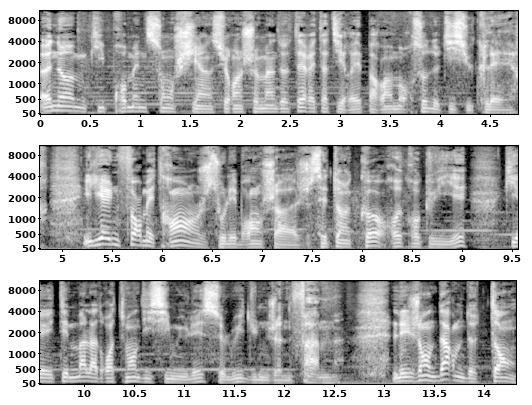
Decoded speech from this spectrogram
Un homme qui promène son chien sur un chemin de terre est attiré par un morceau de tissu clair. Il y a une forme étrange sous les branchages. C'est un corps recroquevillé qui a été maladroitement dissimulé, celui d'une jeune femme. Les gendarmes de temps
